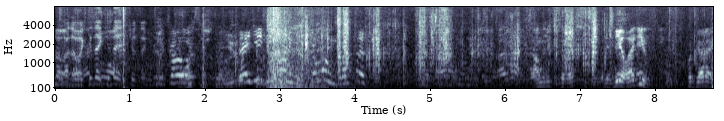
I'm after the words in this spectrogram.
Давай, давай, кидай, кидай, что ты? Да идите кто-нибудь, кому он бросать? Бел, один. Подгорай.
